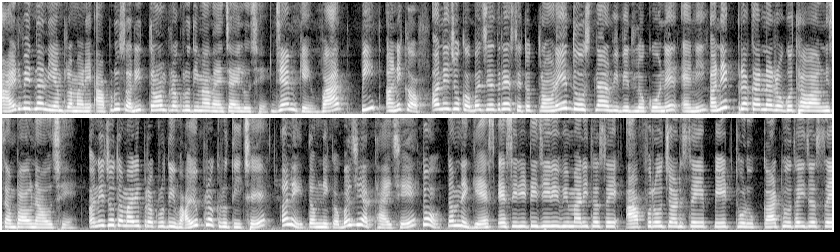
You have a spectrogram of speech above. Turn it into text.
આયુર્વેદના નિયમ પ્રમાણે આપણું શરીર ત્રણ પ્રકૃતિમાં વહેંચાયેલું છે. જેમ કે વાત, પિત્ત અને કફ. અને જો કબજિયાત રહેશે તો ત્રણેય દોષના વિવિધ લોકોને એની અનેક પ્રકારના રોગો થવાની સંભાવનાઓ છે. અને જો તમારી પ્રકૃતિ વાયુ પ્રકૃતિ છે અને તમને કબજિયાત થાય છે, તો તમને ગેસ એસિડિટી જેવી બીમારી થશે, આફરો ચડશે, પેટ થોડું કાઠું થઈ જશે,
